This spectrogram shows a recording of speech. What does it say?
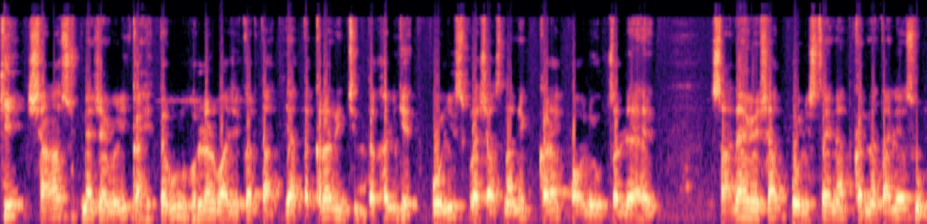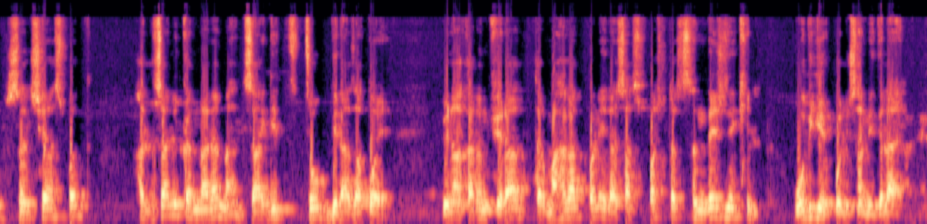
की शाळा सुटण्याच्या वेळी काही तरुण हुल्लडबाजी करतात. या तक्रारींची दखल घेत पोलीस प्रशासनाने कडक पावले उचलले आहेत. साध्या वेशात पोलीस तैनात करण्यात आले असून संशयास्पद हालचाली करणाऱ्यांना जागीच चोप दिला जातोय. विनाकारण फिरात तर महागात पडेल असा स्पष्ट संदेश देखील उदगीर पोलिसांनी दिला आहे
